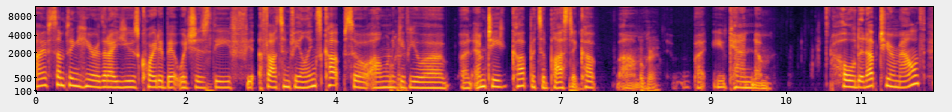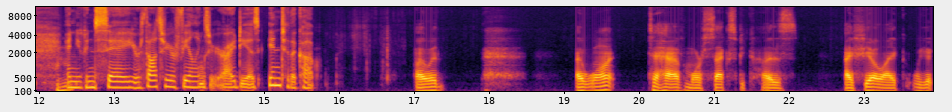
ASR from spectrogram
I have something here that I use quite a bit, which is the f- thoughts and feelings cup. So I'm going to give you a an empty cup. It's a plastic cup, um, Okay. but you can um, hold it up to your mouth, and you can say your thoughts or your feelings or your ideas into the cup. I would. I want to have more sex because I feel like we.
